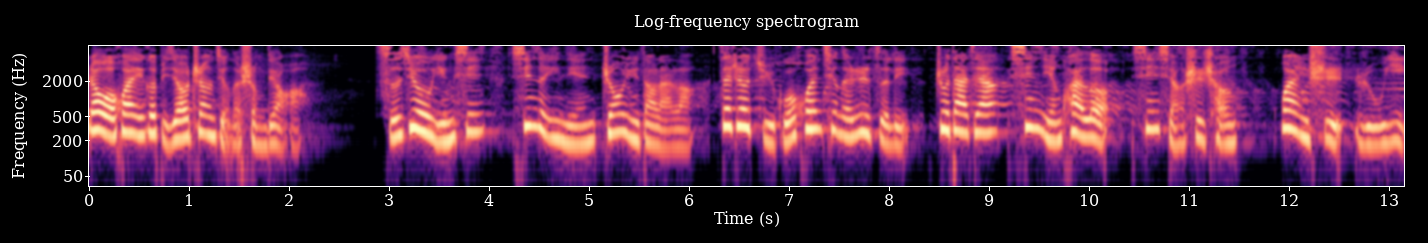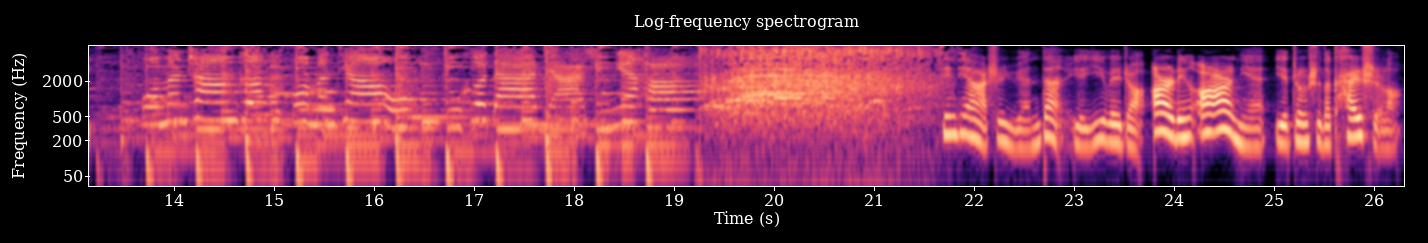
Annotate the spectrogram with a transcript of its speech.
让我换一个比较正经的声调啊！辞旧迎新，新的一年终于到来了。在这举国欢庆的日子里，祝大家新年快乐，心想事成，万事如意。我们唱歌，我们跳舞，祝贺大家新年好。今天啊是元旦，也意味着二零二二年也正式的开始了。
